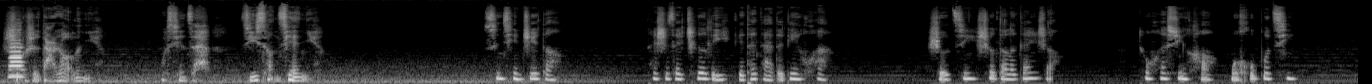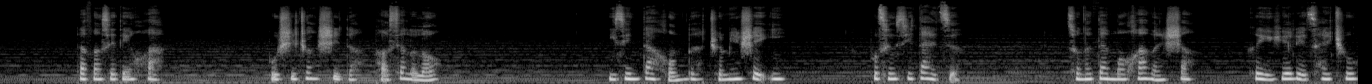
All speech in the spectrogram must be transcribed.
是不是打扰了你，我现在极想见你。”孙倩知道，他是在车里给他打的电话，手机受到了干扰，通话讯号模糊不清。他放下电话，不是装饰的跑下了楼。一件大红的纯棉睡衣，不曾系带子。从那淡墨花纹上，可以约略猜出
